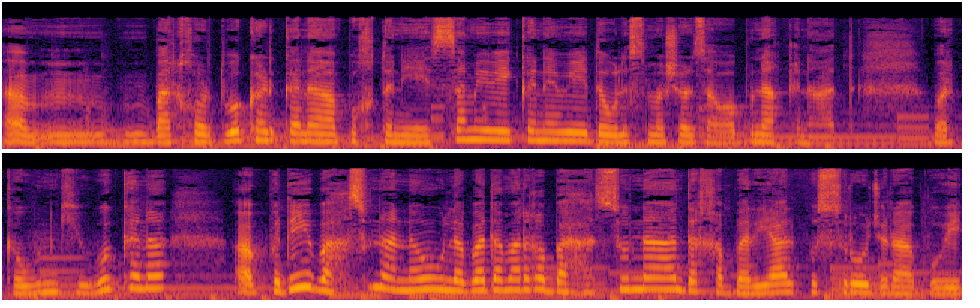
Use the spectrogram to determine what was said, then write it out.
برخورد وکړ کنه پښتنې سمې وې کنه وې د ولسمشر ځوابونه قناعت ورکوونکي وکنه په دې بحثونه نو لبد مرغه بحثونه د خبريال په سرو جرابو وي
